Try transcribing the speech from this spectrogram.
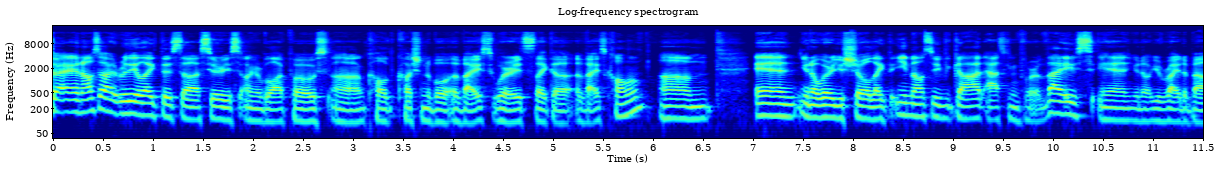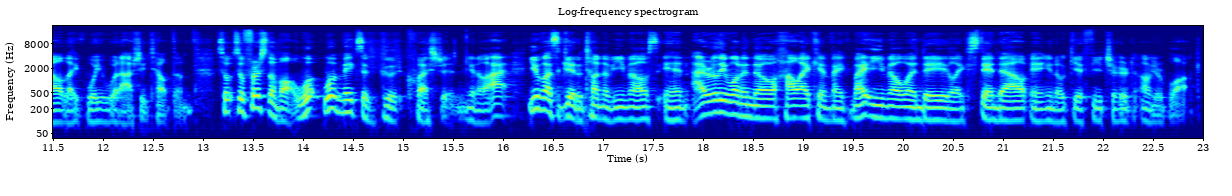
so and also I really like this uh, series on your blog post uh, called "Questionable Advice," where it's like a advice column, um, and you know where you show like the emails you've got asking for advice, and you know you write about like what you would actually tell them. So so first of all, what what makes a good question? You know, I you must get a ton of emails, and I really want to know how I can make my email one day like stand out and you know get featured on your blog.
